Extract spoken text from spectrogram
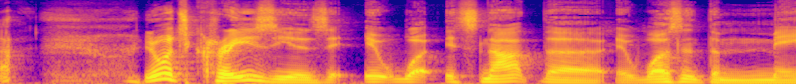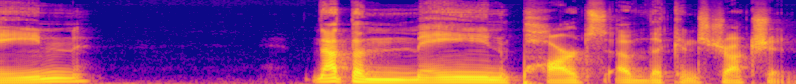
you know what's crazy is it, it what it's not the it wasn't the main not the main parts of the construction.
